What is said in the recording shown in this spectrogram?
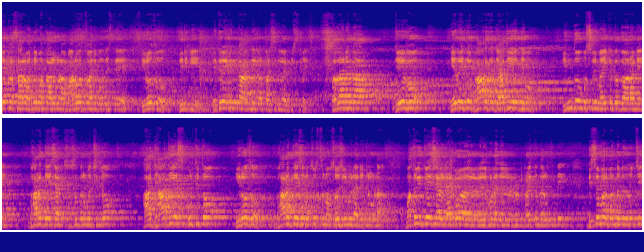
యొక్క సారం అన్ని మతాలు కూడా మానవత్వాన్ని బోధిస్తే ఈరోజు దీనికి వ్యతిరేకంగా అన్ని పరిస్థితులు కనిపిస్తున్నాయి. ప్రధానంగా జేహో ఏదైతే భారత జాతీయోద్యమం హిందూ ముస్లిం ఐక్యత ద్వారానే భారతదేశానికి స్వతంత్రం వచ్చిందో ఆ జాతీయ స్ఫూర్తితో ఈరోజు భారతదేశంలో చూస్తున్నాం సోషల్ మీడియా అన్నింటిలో కూడా. మత విద్వేషాలు లేకుండా లేకుండా జరిగినటువంటి ప్రయత్నం జరుగుతుంది. డిసెంబర్ పంతొమ్మిది నుంచి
